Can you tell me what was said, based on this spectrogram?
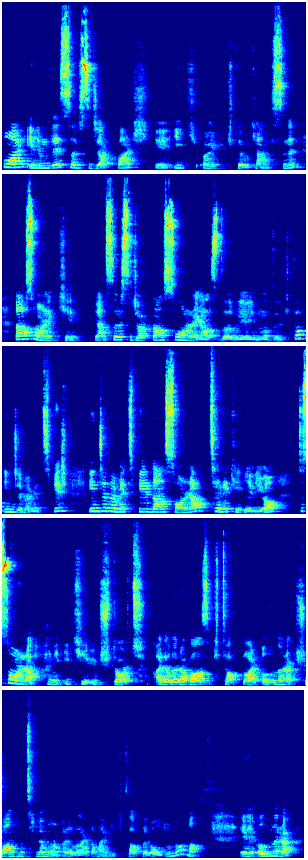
Bu ay elimde Sarı Sıcak var. E, ilk öykü kitabı kendisinin. Daha sonraki yani Sarı Sıcak'tan sonra yazdığı ve yayınladığı kitap İnce Mehmet 1. İnce Mehmet 1'den sonra Teneke geliyor. Sonra hani 2, 3, 4 aralara bazı kitaplar alınarak şu an hatırlamıyorum aralarda hangi kitaplar olduğunu ama e, alınarak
